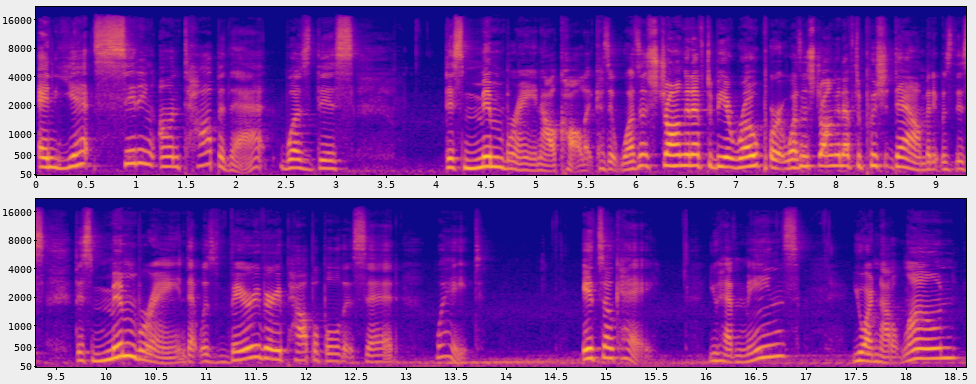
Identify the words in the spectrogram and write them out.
and yet sitting on top of that was this this membrane I'll call it because it wasn't strong enough to be a rope or it wasn't strong enough to push it down but it was this this membrane that was very very palpable that said wait it's okay. You have means. You are not alone.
